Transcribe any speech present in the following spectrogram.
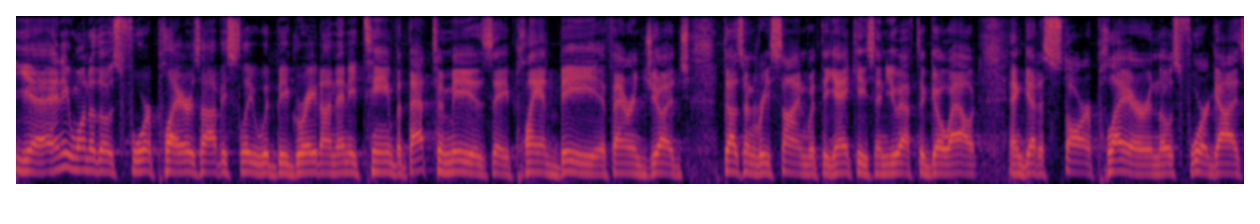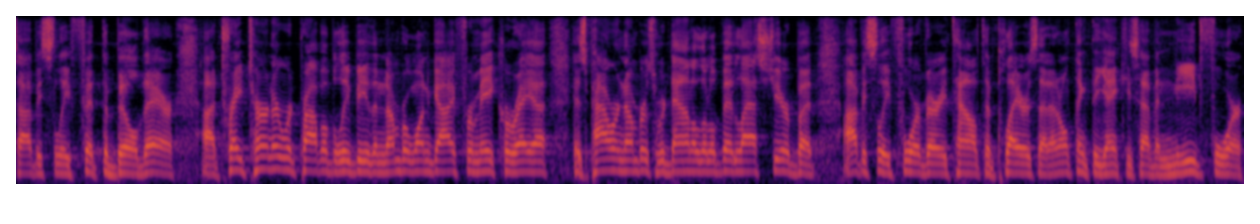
Yeah, any one of those four players obviously would be great on any team, but that to me is a plan B if Aaron Judge doesn't re-sign with the Yankees and you have to go out and get a star player, and those four guys obviously fit the bill there. Uh, Trea Turner would probably be the number one guy for me. Correa, his power numbers were down a little bit last year, but obviously four very talented players that I don't think the Yankees have a need for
